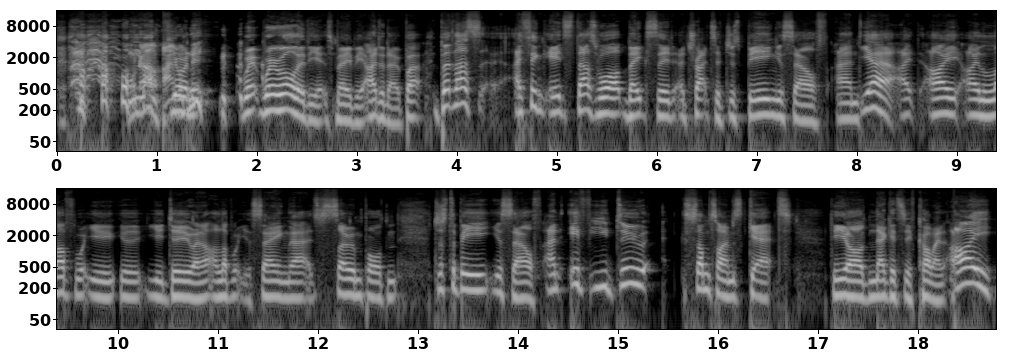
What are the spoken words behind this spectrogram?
I You're an, we're, we're all idiots, maybe. I don't know, but but that's I think it's that's what makes it attractive, just being yourself. And yeah, I I, I love what you, you you do, and I love what you're saying there. It's so important just to be yourself. And if you do sometimes get the odd negative comment, I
